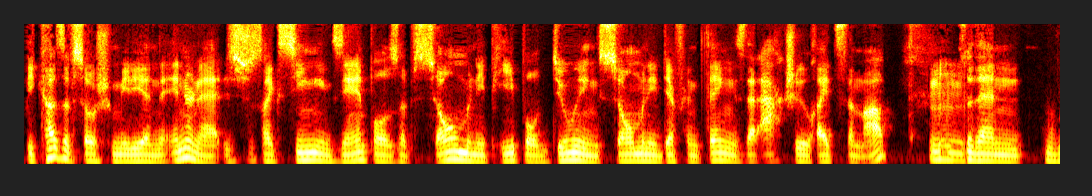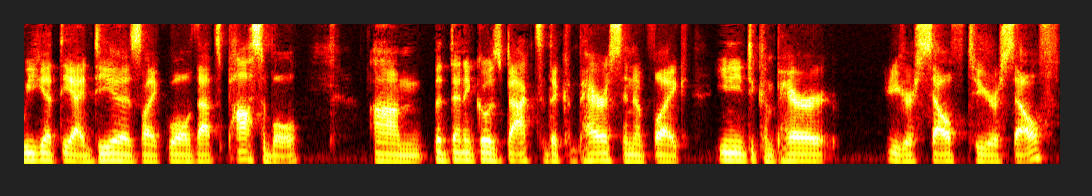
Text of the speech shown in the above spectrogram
because of social media and the internet, it's just like seeing examples of so many people doing so many different things that actually lights them up. Mhm. So then we get the idea is like, well, that's possible. Um, but then it goes back to the comparison of like, you need to compare yourself to yourself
